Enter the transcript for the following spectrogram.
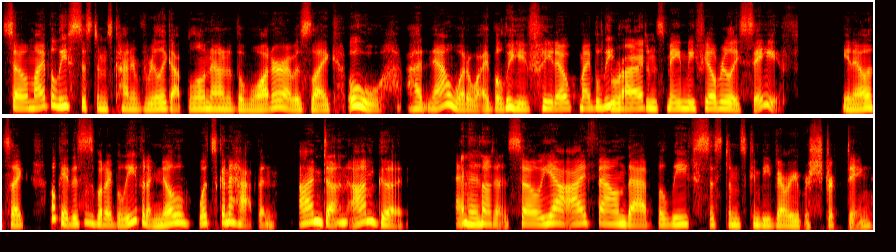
So my belief systems kind of really got blown out of the water. I was like, oh, now what do I believe? You know, my belief right. systems made me feel really safe. You know, it's like, okay, this is what I believe and I know what's going to happen. I'm done. Mm-hmm. I'm good. And so, yeah, I found that belief systems can be very restricting.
